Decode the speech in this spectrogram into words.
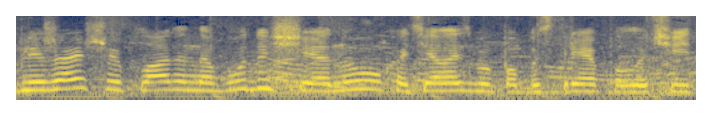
Ближайшие планы на будущее, ну, хотелось бы побыстрее получить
